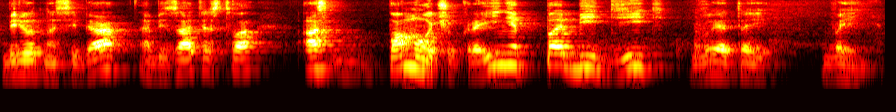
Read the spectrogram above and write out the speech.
берет на себя обязательства помочь Украине победить в этой войне.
